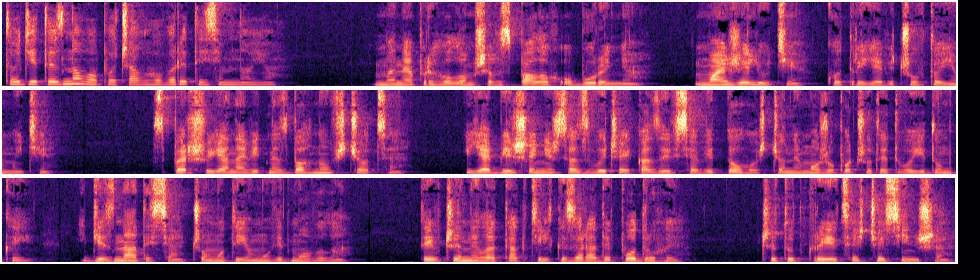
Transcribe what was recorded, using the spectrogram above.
Тоді ти знову почав говорити зі мною. Мене приголомшив спалах обурення, майже люті, котрий я відчув тої миті. Спершу я навіть не збагнув, що це. Я більше, ніж зазвичай казився від того, що не можу почути твої думки і дізнатися, чому ти йому відмовила. Ти вчинила так тільки заради подруги? Чи тут криється щось інше?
